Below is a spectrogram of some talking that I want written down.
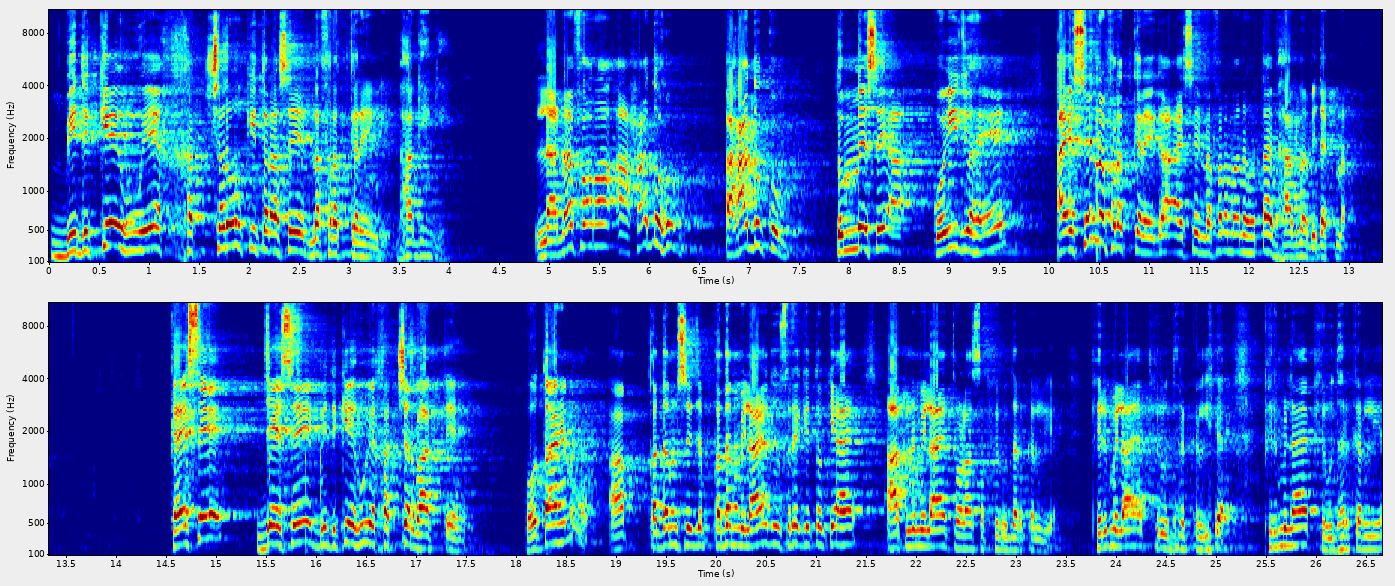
بدکے ہوئے خچروں کی طرح سے نفرت کریں گے، بھاگیں گے۔ لنفر احدهم احدکم، تم میں سے کوئی جو ہے ایسے نفرت کرے گا، ایسے نفر مانے ہوتا ہے، بھاگنا، بدکنا۔ کیسے؟ جیسے بدکے ہوئے خچر بھاگتے ہیں۔ ہوتا ہے نا، آپ قدم سے جب قدم ملائے دوسرے کے تو کیا ہے؟ آپ نے ملایا، تھوڑا سا پھر ادھر کر لیا۔ پھر ملایا، پھر ادھر کر لیا۔ پھر ملایا، پھر ادھر کر لیا۔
